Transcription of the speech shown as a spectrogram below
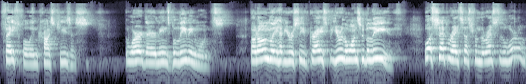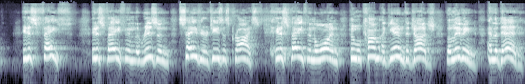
faithful in Christ Jesus. The word there means believing ones. Not only have you received grace, but you're the ones who believe. What separates us from the rest of the world? It is faith. It is faith in the risen Savior, Jesus Christ. It is faith in the one who will come again to judge the living and the dead.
